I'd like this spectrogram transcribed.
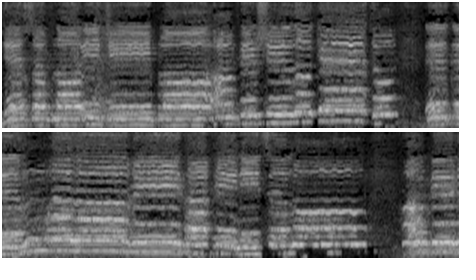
Jesov no Egyplo ampir shiluketo Ugum alari kapinitselo Ampir ninguno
